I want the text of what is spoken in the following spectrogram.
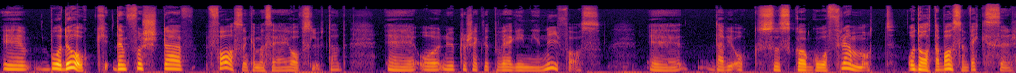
Eh, både och. Den första fasen kan man säga är avslutad. Eh, och nu är projektet på väg in i en ny fas eh, där vi också ska gå framåt. Och databasen växer.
